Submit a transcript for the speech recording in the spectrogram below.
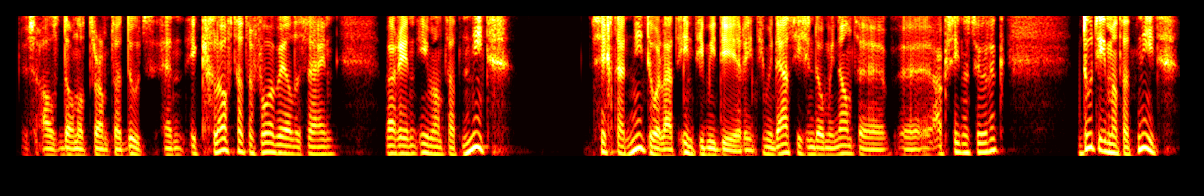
dus als Donald Trump dat doet. En ik geloof dat er voorbeelden zijn waarin iemand dat niet, zich daar niet door laat intimideren. Intimidatie is een dominante actie natuurlijk. Doet iemand dat niet,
